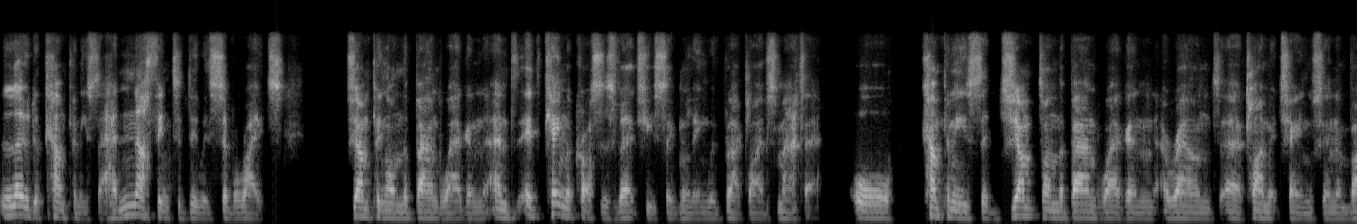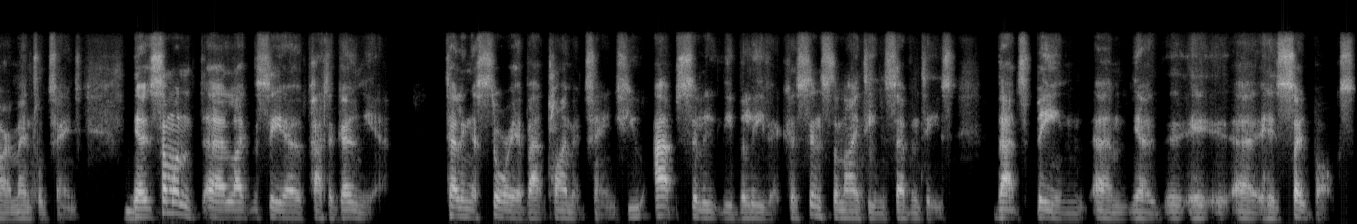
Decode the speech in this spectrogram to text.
load of companies that had nothing to do with civil rights jumping on the bandwagon. And it came across as virtue signaling with Black Lives Matter or companies that jumped on the bandwagon around uh, climate change and environmental change. Mm. You know, someone uh, like the CEO of Patagonia telling a story about climate change, you absolutely believe it because since the 1970s, that's been um, you know uh, his soapbox,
